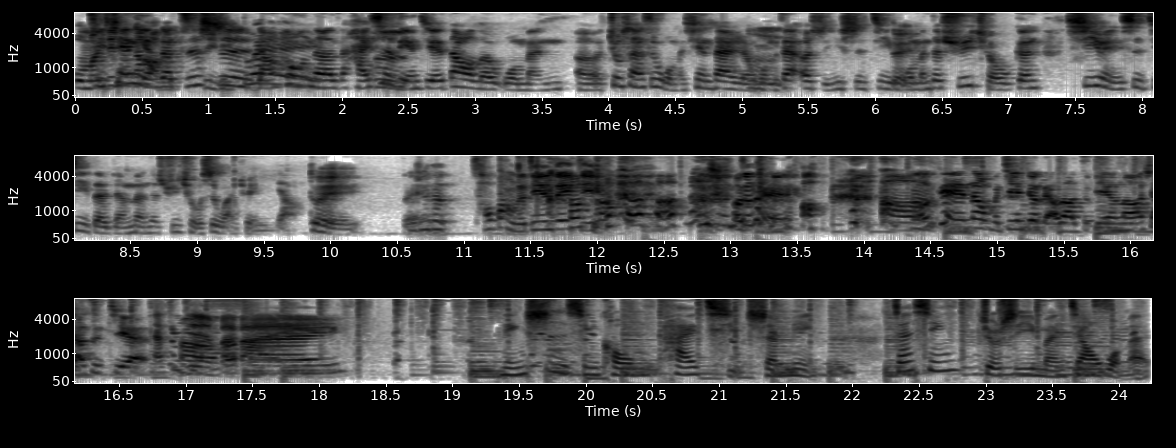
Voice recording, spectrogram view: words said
我们几千年的知识，然后呢，还是连接到了我们呃，就算是我们现代人，我们在二十一世纪，我们的需求跟西元世纪的人们的需求是完全一样。对。我觉得超棒的，今天这一集 真的很好。好，OK，那我们今天就聊到这边喽，下次见，下次见，拜拜。凝视星空，开启生命。占星就是一门教我们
